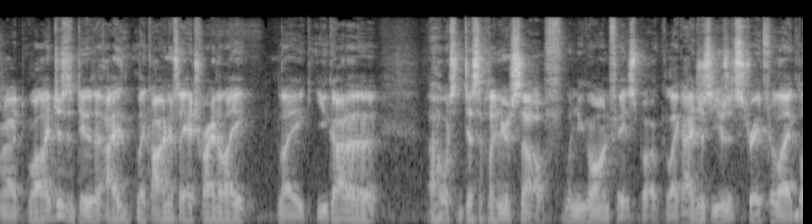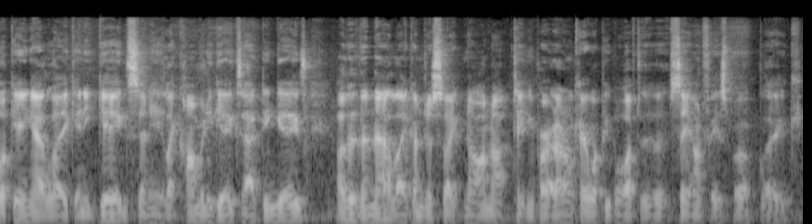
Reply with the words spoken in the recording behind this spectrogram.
Right. Well, I just do that. I like honestly, I try to like like you gotta uh, what's discipline yourself when you go on Facebook. Like I just use it straight for like looking at like any gigs, any like comedy gigs, acting gigs. Other than that, like I'm just like no, I'm not taking part. I don't care what people have to say on Facebook. Like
